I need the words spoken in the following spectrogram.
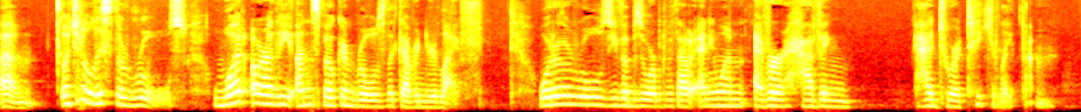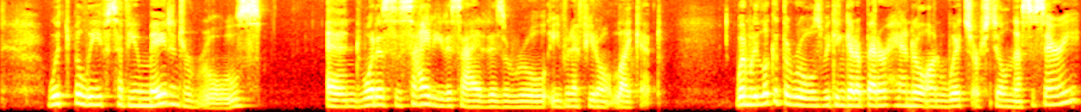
Um, I want you to list the rules. What are the unspoken rules that govern your life? What are the rules you've absorbed without anyone ever having had to articulate them? Which beliefs have you made into rules? And what has society decided is a rule, even if you don't like it? When we look at the rules, we can get a better handle on which are still necessary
